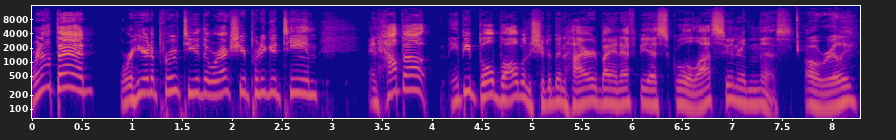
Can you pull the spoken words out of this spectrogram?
we're not bad. We're here to prove to you that we're actually a pretty good team. And how about maybe Beau Baldwin should have been hired by an FBS school a lot sooner than this? Oh, really?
